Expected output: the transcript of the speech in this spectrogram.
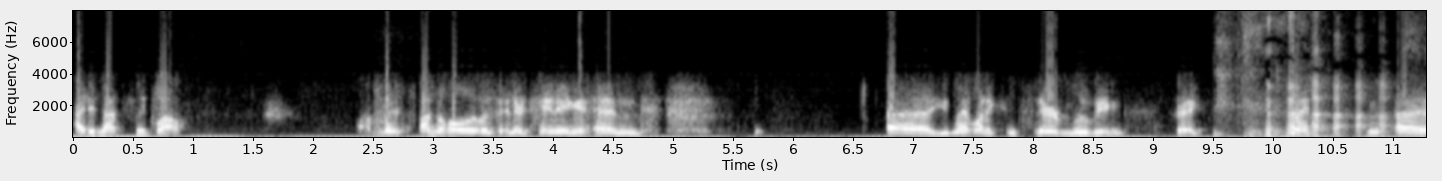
I did not sleep well but on the whole, it was entertaining, and uh, you might want to consider moving, Greg. uh,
